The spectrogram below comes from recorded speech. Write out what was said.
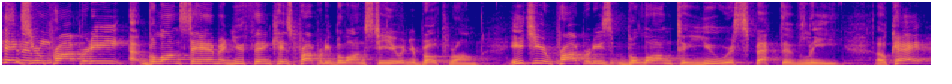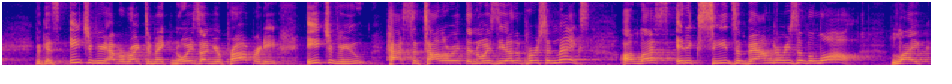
thinks your property uh, belongs to him, and you think his property belongs to you, and you're both wrong. Each of your properties belong to you respectively, okay? Because each of you have a right to make noise on your property. Each of you has to tolerate the noise the other person makes, unless it exceeds the boundaries of the law. Like,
